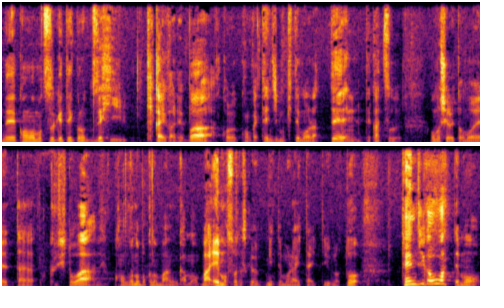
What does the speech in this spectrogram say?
で今後も続けていくのでぜひ機会があればこれ今回展示も来てもらって、でかつ面白いと思えた人は今後の僕の漫画も、まあ、絵もそうですけど見てもらいたいっていうのと展示が終わっても、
